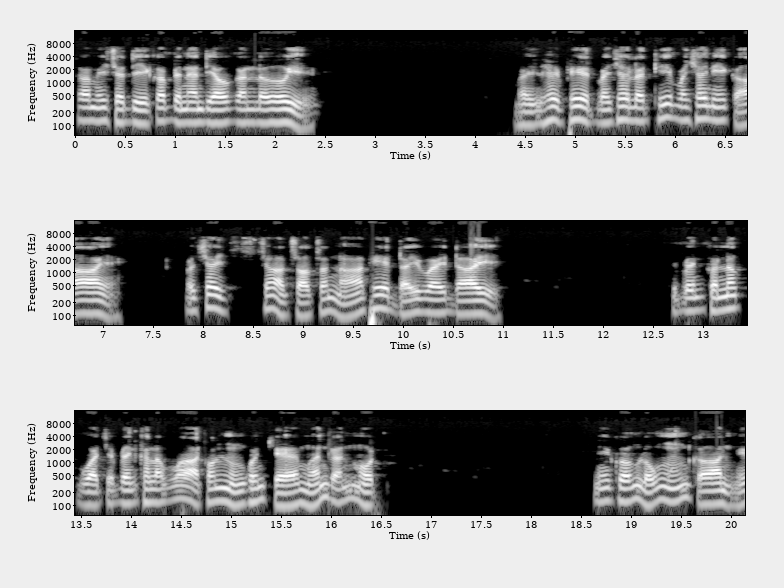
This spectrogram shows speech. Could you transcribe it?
ถ้ามีสติก็เป็นอันเดียวกันเลย ไม่ใช่เพศ ไม่ใช่ลัทธิไม่ใช่นิกาย ไม่ใช่ชาติศาสนาเพศใดวัยใด จะเป็นคนนักบวชจะเป็นคารวะคนหนุ่มคนแก่เหมือนกันหมด มีความหลงเหมือนกันมี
